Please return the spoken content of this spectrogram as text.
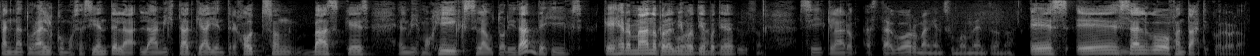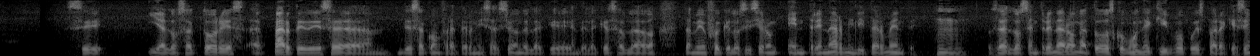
tan natural como se siente la, la amistad que hay entre Hudson, Vázquez, el mismo Higgs, la autoridad de Higgs, que es hermano, pero al mismo tiempo tiene... Sí, claro. Hasta Gorman en su momento, ¿no? Es, es algo fantástico, la verdad. Sí, y a los actores, aparte de esa, de esa confraternización de la, que, de la que has hablado, también fue que los hicieron entrenar militarmente. Mm. O sea, los entrenaron a todos como un equipo, pues, para que se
